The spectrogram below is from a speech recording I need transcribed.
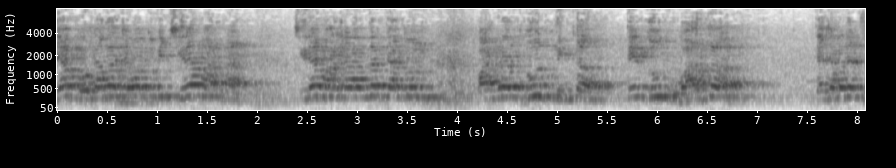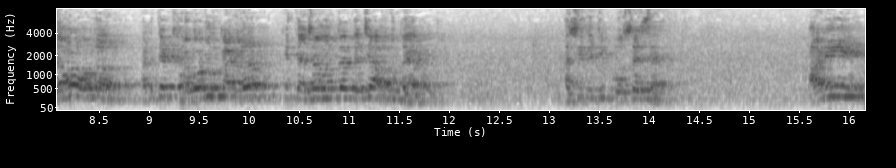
त्या बोंडाला जेव्हा तुम्ही चिऱ्या मारता चिऱ्या मारल्यानंतर त्यातून पांढरं दूध निघतं. ते दूध वाळतं. त्याच्यामध्ये जमा होतं आणि ते खरबडून काढलं की त्याच्यानंतर त्याची अफू तयार होते. अशी त्याची प्रोसेस आहे. आणि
